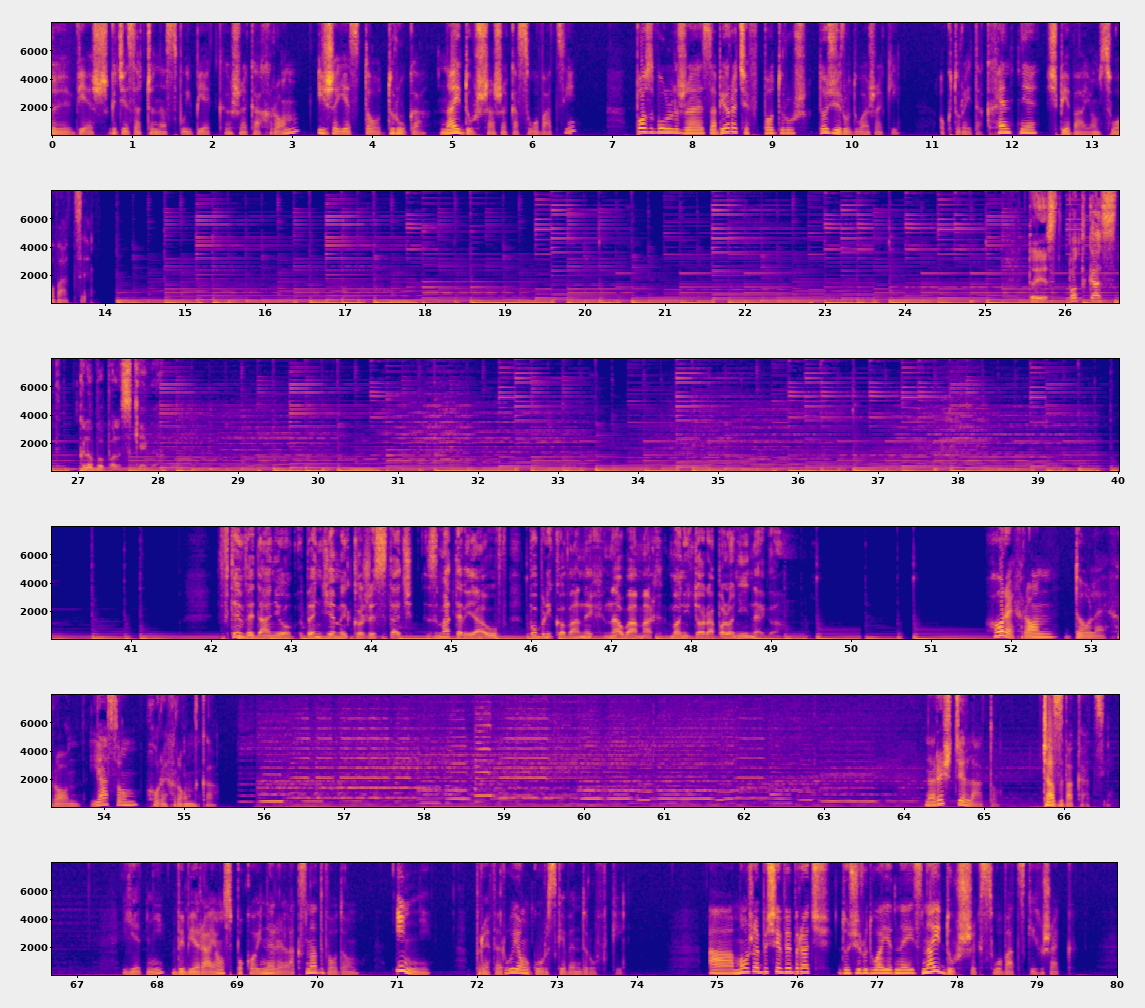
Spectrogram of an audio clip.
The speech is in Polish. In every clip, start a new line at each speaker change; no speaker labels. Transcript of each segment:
Czy wiesz, gdzie zaczyna swój bieg rzeka Chron i że jest to druga, najdłuższa rzeka Słowacji? Pozwól, że zabiorę cię w podróż do źródła rzeki, o której tak chętnie śpiewają Słowacy.
To jest podcast Klubu Polskiego. Tym wydaniu będziemy korzystać z materiałów publikowanych na łamach monitora polonijnego.
Chorechron, dole chron, jasom chorechronka. Nareszcie lato, czas wakacji. Jedni wybierają spokojny relaks nad wodą, inni preferują górskie wędrówki. A może by się wybrać do źródła jednej z najdłuższych słowackich rzek,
